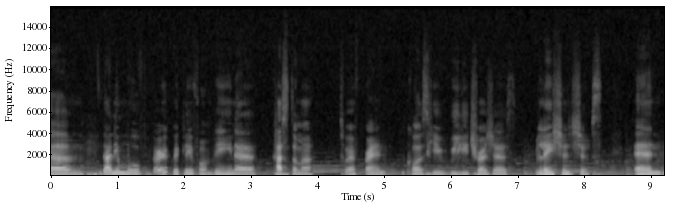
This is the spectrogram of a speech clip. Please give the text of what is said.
Um, Danny moved very quickly from being a customer to a friend because he really treasures relationships, and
